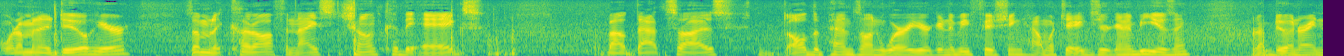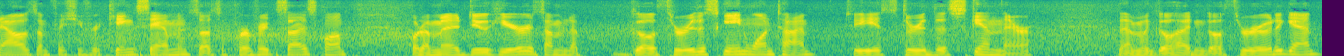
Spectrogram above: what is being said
What I'm gonna do here is I'm gonna cut off a nice chunk of the eggs, about that size. It all depends on where you're gonna be fishing, how much eggs you're gonna be using. What I'm doing right now is I'm fishing for king salmon, so that's a perfect size clump. What I'm gonna do here is I'm gonna go through the skein one time. See, it's through the skin there. Then I'm gonna go ahead and go through it again,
